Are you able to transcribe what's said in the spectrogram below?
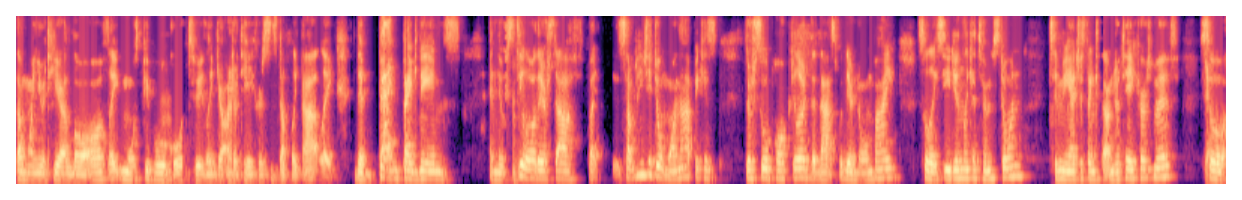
someone you would hear a lot of. Like most people will mm-hmm. go to like your Undertakers and stuff like that, like the big big names. and they'll steal all their stuff. But sometimes you don't want that because they're so popular that that's what they're known by. So like, see, doing like a tombstone to me, I just think the Undertaker's move. So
